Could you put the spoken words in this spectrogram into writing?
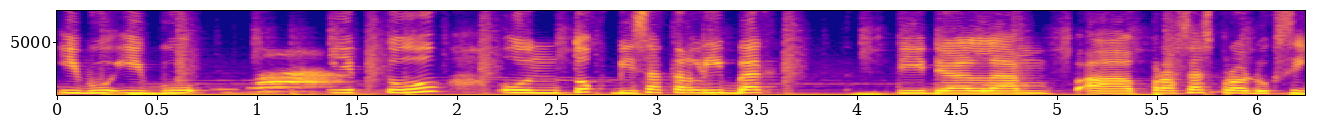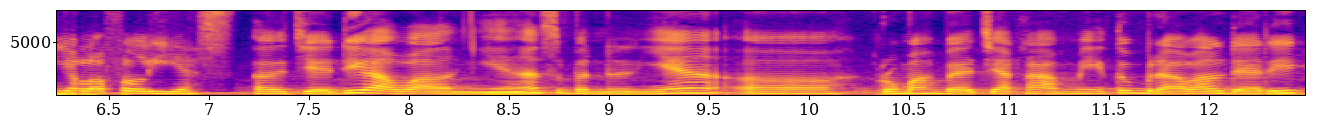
ibu-ibu itu untuk bisa terlibat di dalam uh, proses produksinya Lovelies? Uh, jadi awalnya sebenarnya uh, rumah baca kami itu berawal dari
